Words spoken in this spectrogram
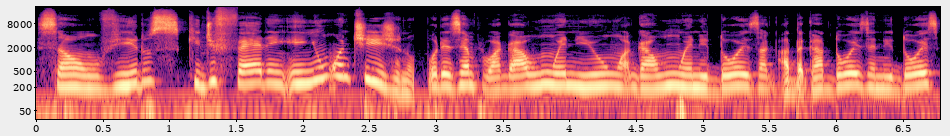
São vírus que diferem em um antígeno. Por exemplo, H1N1, H1N2, H2N2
